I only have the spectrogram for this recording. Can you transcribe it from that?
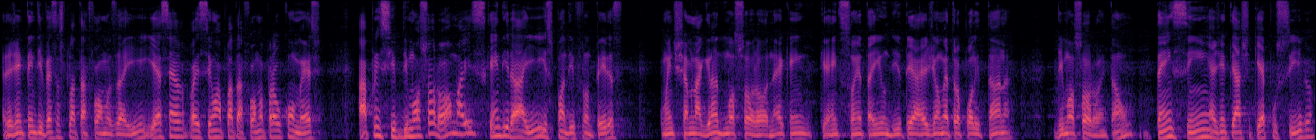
A gente tem diversas plataformas aí e essa vai ser uma plataforma para o comércio a princípio de Mossoró, mas quem dirá aí expandir fronteiras, como a gente chama na Grande Mossoró, né? Quem, que a gente sonha tá aí um dia ter a região metropolitana de Mossoró. Então, tem sim, a gente acha que é possível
